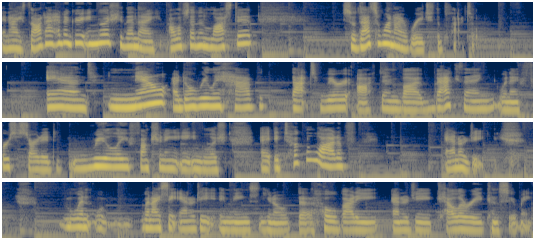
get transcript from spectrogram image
And I thought I had a great English, then I all of a sudden lost it. So that's when I reached the plateau. And now I don't really have that very often, but back then, when I first started really functioning in English, eh, it took a lot of energy. when when I say energy, it means you know the whole body energy, calorie consuming.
